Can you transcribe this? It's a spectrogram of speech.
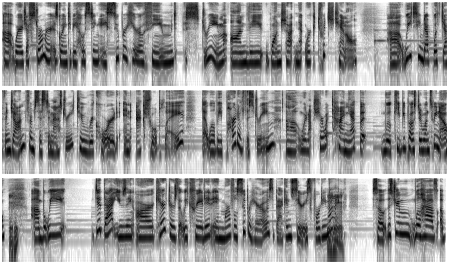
uh, where Jeff Stormer is going to be hosting a superhero themed stream on the One Shot Network Twitch channel. Uh, we teamed up with Jeff and John from System Mastery to record an actual play that will be part of the stream. Uh, we're not sure what time yet, but we'll keep you posted once we know. Mhm. Um, but we did that using our characters that we created in Marvel Superheroes back in Series 49. Mhm. So the stream will have a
